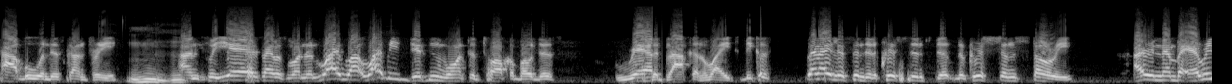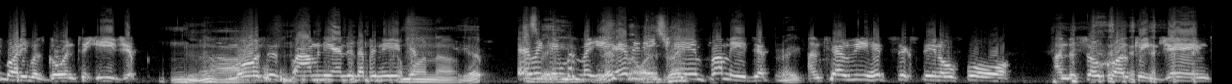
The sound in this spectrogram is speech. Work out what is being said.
taboo in this country. Mm-hmm. And for years, I was wondering why, why, why we didn't want to talk about this red, black, and white. Because when I listened to the Christian, the, the Christian story, I remember everybody was going to Egypt. Mm-hmm. Moses' family ended up in Egypt. Come on now. Yep. Everything from everything came from Egypt Right. until we hit 1604, and the so-called King James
